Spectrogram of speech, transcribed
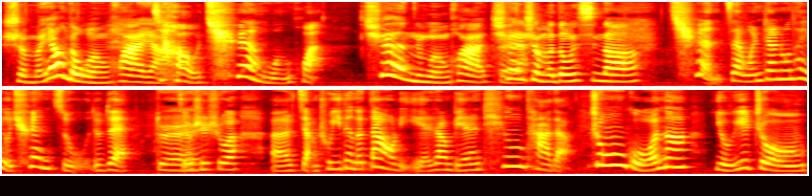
什么样的文化呀？叫劝文化。劝文化，劝什么东西呢？劝在文章中它有劝阻，对不对？对，就是说，呃，讲出一定的道理，让别人听他的。中国呢，有一种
